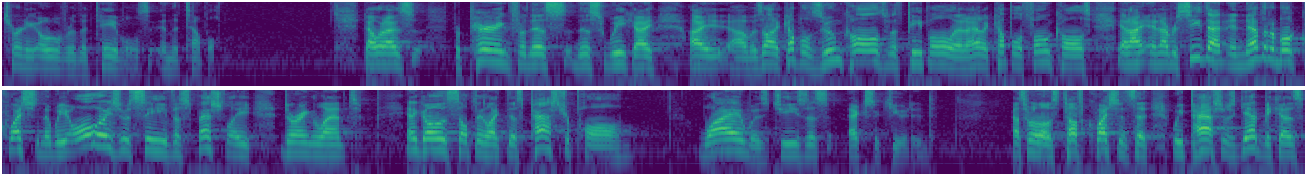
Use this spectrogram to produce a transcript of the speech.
turning over the tables in the temple. Now, when I was preparing for this this week, I, I uh, was on a couple of Zoom calls with people, and I had a couple of phone calls, and I, and I received that inevitable question that we always receive, especially during Lent. And it goes something like this Pastor Paul, why was Jesus executed? That's one of those tough questions that we pastors get because,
